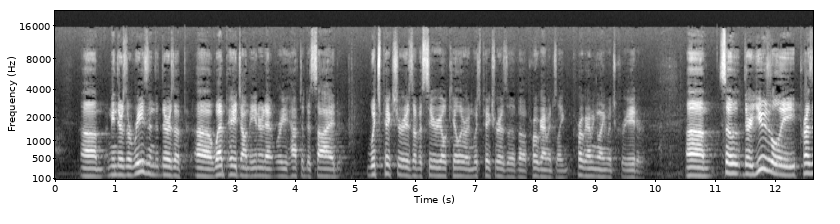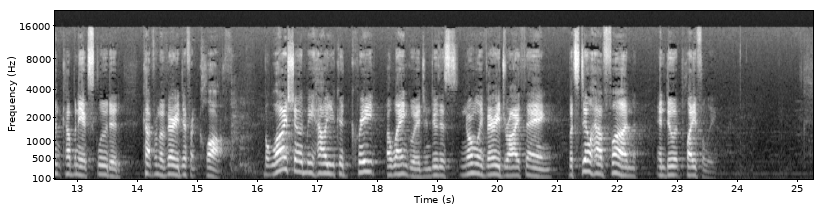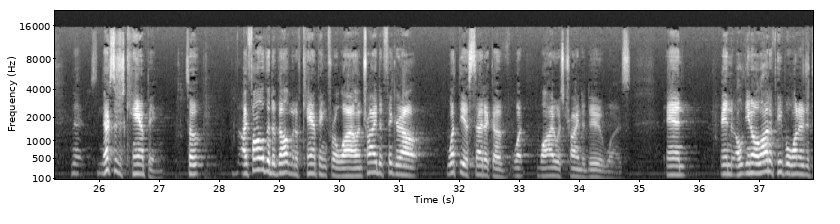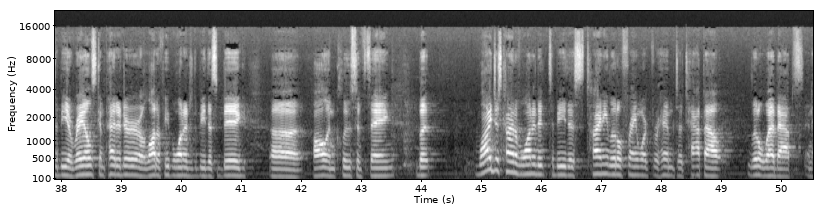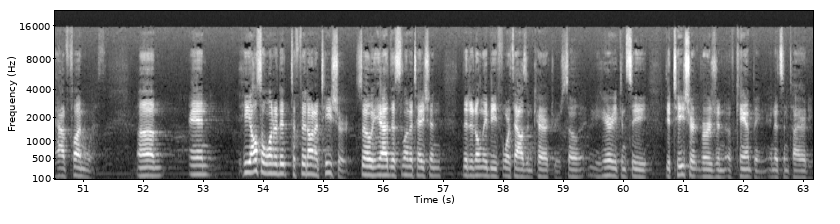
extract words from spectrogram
Um, I mean, there's a reason that there's a, a web page on the internet where you have to decide which picture is of a serial killer and which picture is of a programming, programming language creator. Um, so they're usually present company excluded, cut from a very different cloth. But Why showed me how you could create a language and do this normally very dry thing, but still have fun and do it playfully. Next is just camping. So I followed the development of camping for a while and tried to figure out what the aesthetic of what Why was trying to do was. And, and you know, a lot of people wanted it to be a Rails competitor. A lot of people wanted it to be this big, uh, all-inclusive thing. But Why just kind of wanted it to be this tiny little framework for him to tap out little web apps and have fun with. Um, and he also wanted it to fit on a t-shirt. So he had this limitation that it only be 4,000 characters. So here you can see the t-shirt version of camping in its entirety.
